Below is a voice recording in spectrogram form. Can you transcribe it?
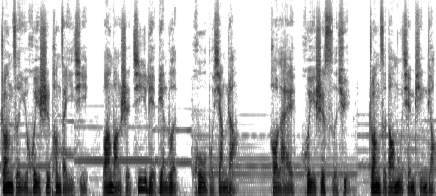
庄子与惠施碰在一起，往往是激烈辩论，互不相让。后来惠施死去。庄子到墓前凭吊，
